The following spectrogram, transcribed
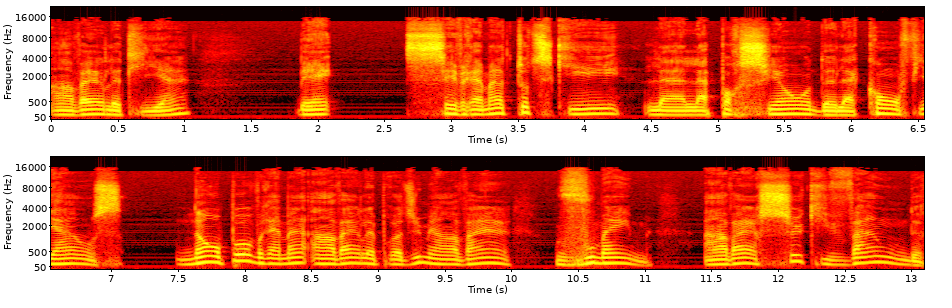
envers le client, bien, c'est vraiment tout ce qui est la, portion de la confiance, non pas vraiment envers le produit, mais envers vous-même, envers ceux qui vendent,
